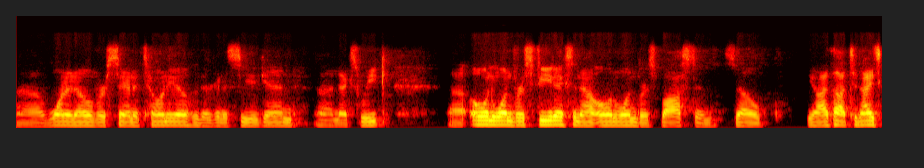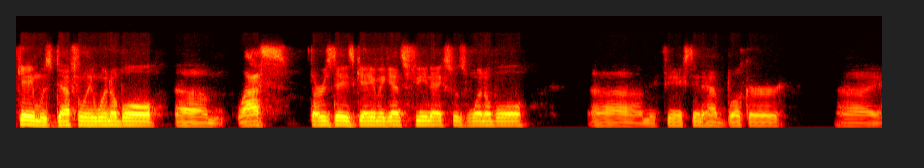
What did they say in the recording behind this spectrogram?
uh, one and zero versus San Antonio, who they're going to see again uh, next week. Uh, 0 and 1 versus Phoenix and now 0 and 1 versus Boston. So, you know, I thought tonight's game was definitely winnable. Um, last Thursday's game against Phoenix was winnable. Uh, mean, Phoenix didn't have Booker. Uh,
